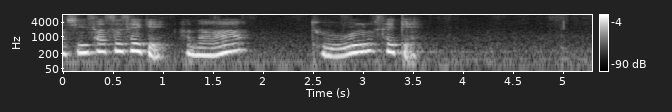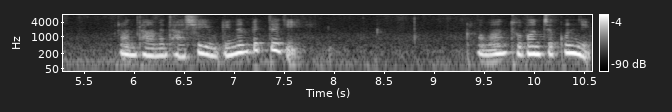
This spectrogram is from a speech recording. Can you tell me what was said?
다시 사슬 세 개. 하나, 둘, 세 개. 그런 다음에 다시 여기는 빼뜨기. 그러면 두 번째 꽃잎.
